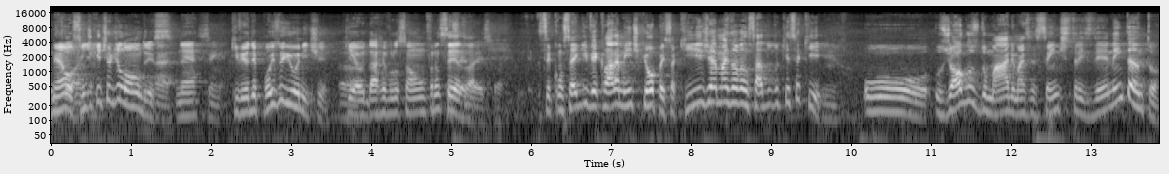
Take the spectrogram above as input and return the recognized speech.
Não, o Syndicate é o de Londres, É, né? sim. Que veio depois do Unity, que é o da Revolução Francesa. Francesa, é isso. Você consegue ver claramente que, opa, isso aqui já é mais avançado do que esse aqui. O- os jogos do Mario mais recentes 3D, nem tanto.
